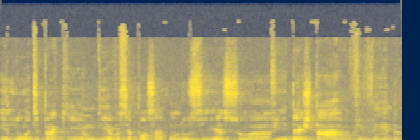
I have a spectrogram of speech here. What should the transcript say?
e lute para que um dia você possa conduzir a sua vida a estar vivendo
